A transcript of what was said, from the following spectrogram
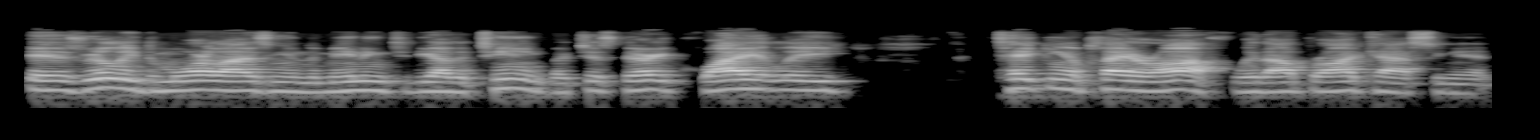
is really demoralizing and demeaning to the other team. But just very quietly taking a player off without broadcasting it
